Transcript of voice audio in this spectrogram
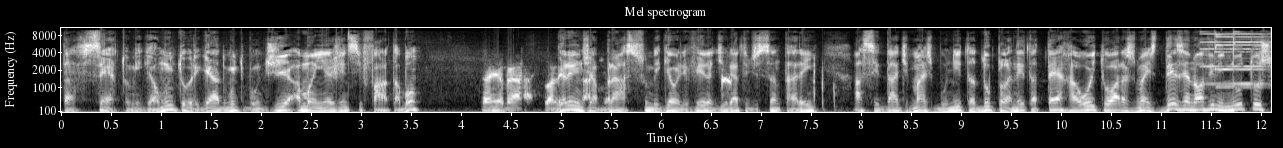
Tá certo, Miguel. Muito obrigado, muito bom dia. Amanhã a gente se fala, tá bom? Grande abraço. Valeu, Grande tá, abraço, Miguel Oliveira, direto de Santarém, a cidade mais bonita do planeta Terra, 8 horas mais 19 minutos.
